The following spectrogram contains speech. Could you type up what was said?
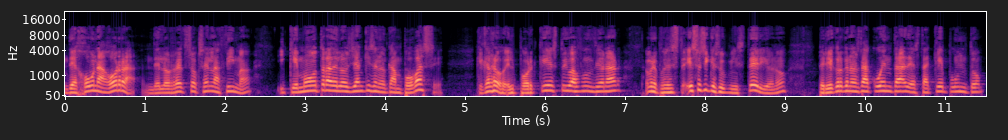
dejó una gorra de los Red Sox en la cima y quemó otra de los Yankees en el campo base. Que claro, el por qué esto iba a funcionar, hombre, pues eso sí que es un misterio, ¿no? Pero yo creo que nos da cuenta de hasta qué punto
